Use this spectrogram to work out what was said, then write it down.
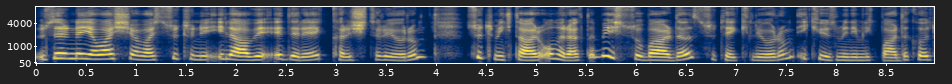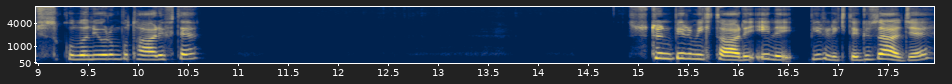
Üzerine yavaş yavaş sütünü ilave ederek karıştırıyorum. Süt miktarı olarak da 5 su bardağı süt ekliyorum. 200 milimlik bardak ölçüsü kullanıyorum bu tarifte. Sütün bir miktarı ile birlikte güzelce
